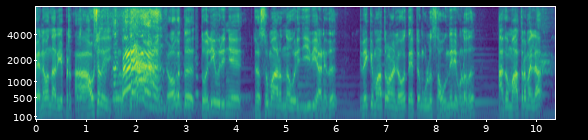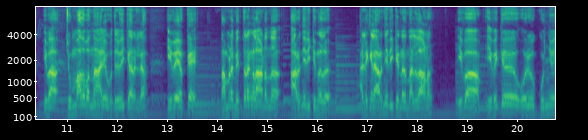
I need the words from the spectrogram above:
വെനമെന്നറിയപ്പെടുന്ന ഔഷധം ഇരിക്കുന്നത്. ലോകത്ത് തൊലി ഉരിഞ്ഞ് ഡ്രസ്സ് മാറുന്ന ഒരു ജീവിയാണിത്. ഇവയ്ക്ക് മാത്രമാണ് ലോകത്ത് ഏറ്റവും കൂടുതൽ സൗന്ദര്യമുള്ളത്. അത് മാത്രമല്ല ഇവ ചുമ്മാതെ വന്ന് ആരെയും ഉപദ്രവിക്കാറില്ല. ഇവയൊക്കെ നമ്മുടെ മിത്രങ്ങളാണെന്ന് അറിഞ്ഞിരിക്കുന്നത് അല്ലെങ്കിൽ അറിഞ്ഞിരിക്കേണ്ടത് നല്ലതാണ്. ഇവ ഇവയ്ക്ക് ഒരു കുഞ്ഞ്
